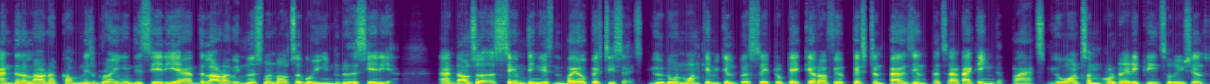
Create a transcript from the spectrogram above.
And there are a lot of companies growing in this area, and a lot of investment also going into this area. And also, the same thing is biopesticides. You don't want chemical pesticide to take care of your pest and pathogens that's attacking the plants. You want some alternative green solutions.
